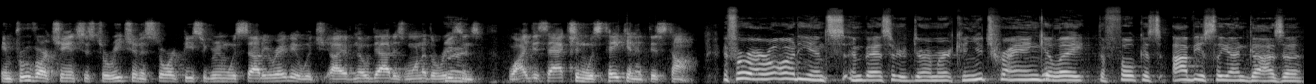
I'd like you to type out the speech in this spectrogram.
improve our chances to reach an historic peace agreement with Saudi Arabia, which I have no doubt is one of the reasons right. why this action was taken at this time. For our audience, Ambassador Dermer, can you triangulate the focus obviously on Gaza,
